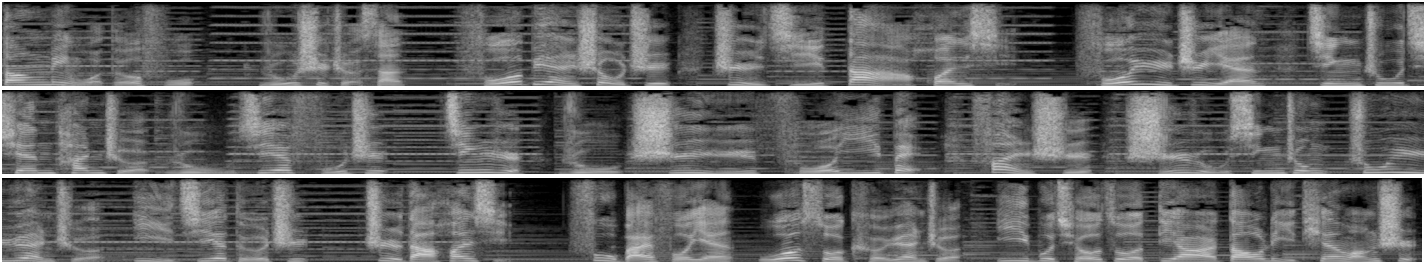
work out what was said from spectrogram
当令我得福。”如是者三，佛便受之，至极大欢喜。佛欲之言：“今诸千贪者，汝皆服之。”今日汝施于佛衣被饭食，使汝心中诸欲愿者亦皆得之，至大欢喜。复白佛言：我所可愿者，亦不求做第二刀立天王事，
